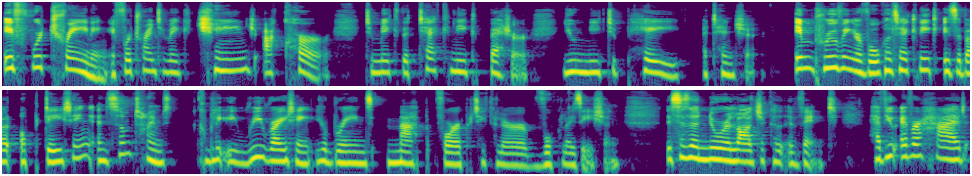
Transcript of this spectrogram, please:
if we're training, if we're trying to make change occur to make the technique better, you need to pay attention. Improving your vocal technique is about updating and sometimes completely rewriting your brain's map for a particular vocalization. This is a neurological event. Have you ever had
